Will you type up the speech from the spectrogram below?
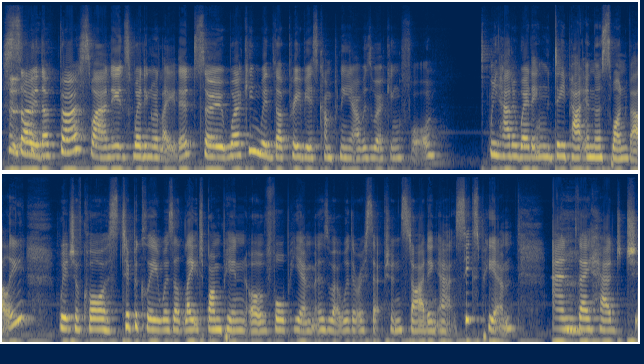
so the first one is wedding related. So working with the previous company I was working for, we had a wedding deep out in the Swan Valley, which of course typically was a late bump in of 4 p.m. as well, with a reception starting at 6 p.m. And they had, ch-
